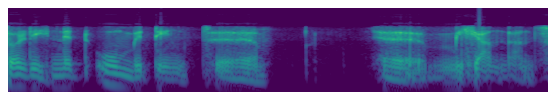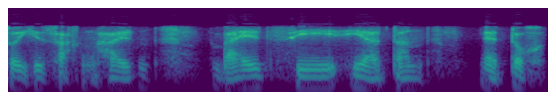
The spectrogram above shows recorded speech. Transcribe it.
sollte ich nicht unbedingt äh, äh, mich an, an solche Sachen halten, weil sie ja dann ja, doch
